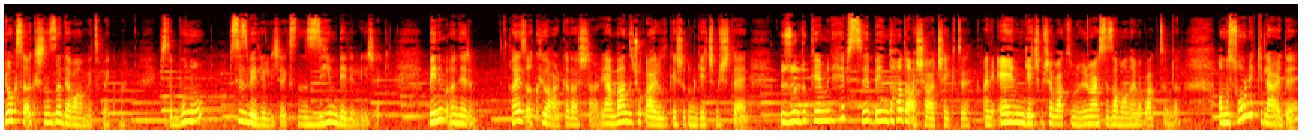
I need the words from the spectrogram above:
Yoksa akışınıza devam etmek mi? İşte bunu siz belirleyeceksiniz. Zihin belirleyecek. Benim önerim hayat akıyor arkadaşlar. Yani ben de çok ayrılık yaşadım geçmişte. Üzüldüklerimin hepsi beni daha da aşağı çekti. Hani en geçmişe baktığımda, üniversite zamanlarıma baktığımda. Ama sonrakilerde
